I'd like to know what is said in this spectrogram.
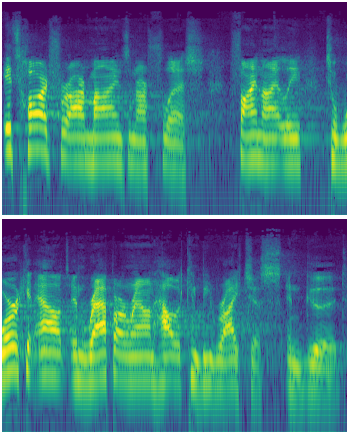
It's hard for our minds and our flesh finitely to work it out and wrap around how it can be righteous and good.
